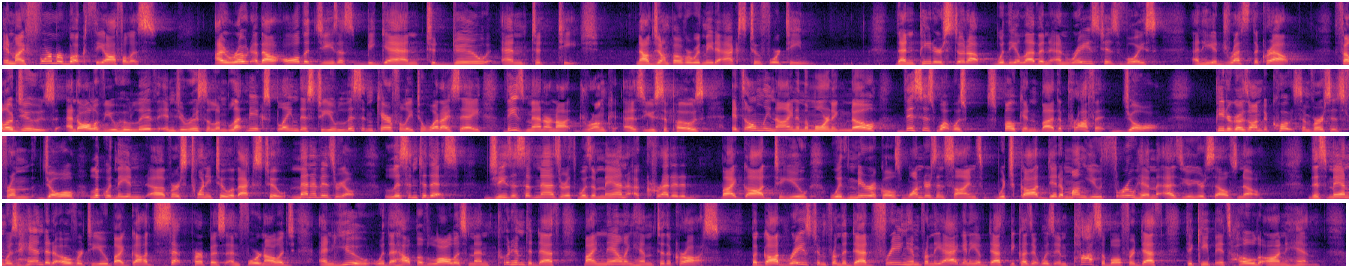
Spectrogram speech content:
In my former book, Theophilus, I wrote about all that Jesus began to do and to teach. Now jump over with me to Acts 2:14. Then Peter stood up with the 11 and raised his voice and he addressed the crowd. Fellow Jews, and all of you who live in Jerusalem, let me explain this to you. Listen carefully to what I say. These men are not drunk, as you suppose. It's only nine in the morning. No, this is what was spoken by the prophet Joel. Peter goes on to quote some verses from Joel. Look with me in uh, verse 22 of Acts 2. Men of Israel, listen to this. Jesus of Nazareth was a man accredited by God to you with miracles, wonders, and signs, which God did among you through him, as you yourselves know. This man was handed over to you by God's set purpose and foreknowledge, and you, with the help of lawless men, put him to death by nailing him to the cross. But God raised him from the dead, freeing him from the agony of death because it was impossible for death to keep its hold on him.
